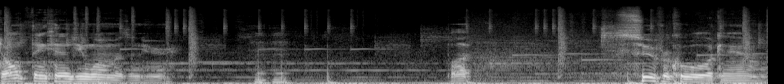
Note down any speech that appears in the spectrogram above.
Don't think Hidden Woma's in here, Mm-mm. But super cool looking animal.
